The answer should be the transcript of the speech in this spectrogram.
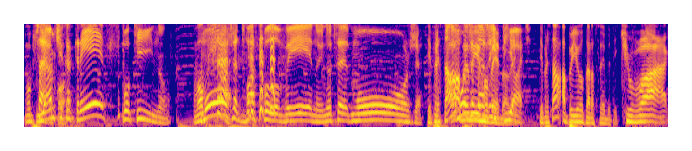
Вообще Лямчика 3 спокійно. Вообще. Може, два з половиною, ну це може. Ти представ, А аби може ми його даже і вибили. п'ять. Ти представ, аби його зараз вибити. Чувак,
